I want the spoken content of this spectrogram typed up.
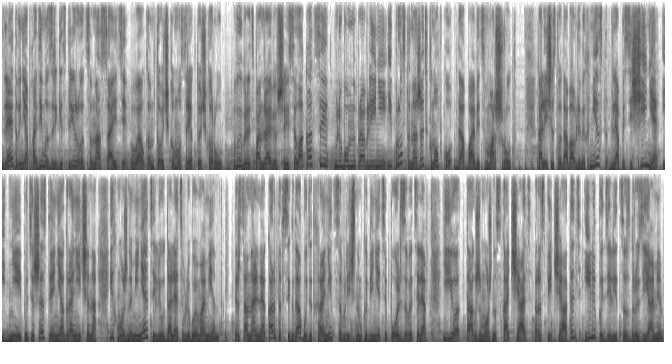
Для этого необходимо зарегистрироваться на сайте welcome.mosrec.ru, выбрать понравившиеся локации в любом направлении и просто нажать кнопку «Добавить в маршрут». Количество добавленных мест для посещения и дней путешествия не ограничено. Их можно менять или удалять в любой момент. Персональная карта всегда будет храниться в личном кабинете пользователя. Ее также можно скачать, распечатать или поделиться с друзьями.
